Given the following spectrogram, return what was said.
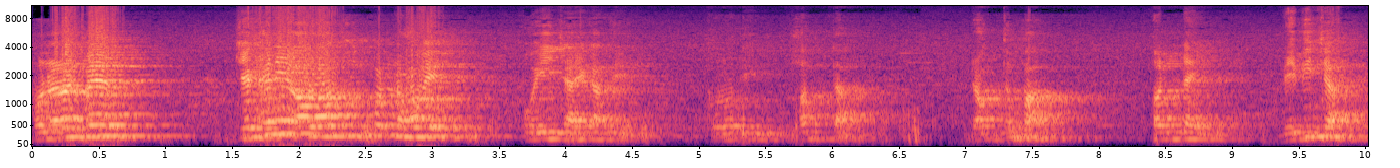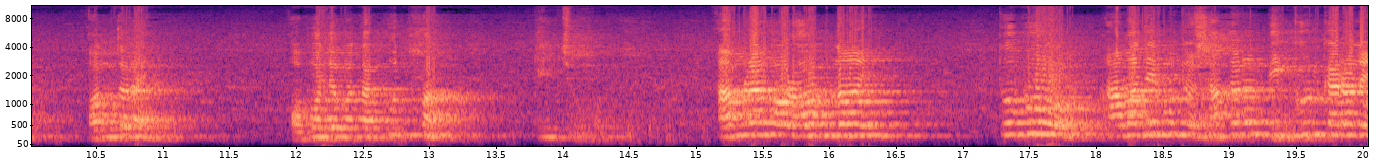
মনে রাখবেন, যেখানে অবাধ উৎপন্ন হবে, ওই জায়গাতে কোনোদিন হত্যা, রক্তপাত, অন্যায়, বেবিচার, অন্তরায় অপদেবতা উৎপাত কিচ্ছু হবে আমরা অরহত নয় তবুও আমাদের মতো সাধারণ ভিক্ষুর কারণে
